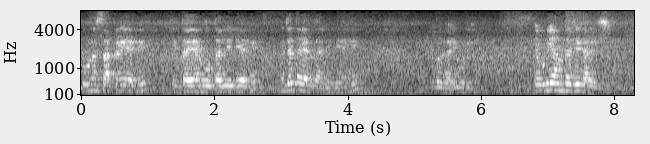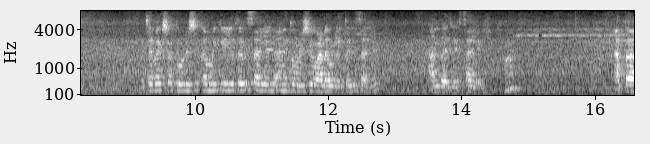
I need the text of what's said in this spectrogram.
पूर्ण साखळी आहे ती तयार होत आलेली आहे म्हणजे तयार झालेली आहे. बघा एवढी. एवढी अंदाजे करायची. त्याच्यापेक्षा थोडीशी कमी केली तरी चालेल आणि थोडीशी वाढवली तरी चालेल. अंदाजे चालेल. आता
